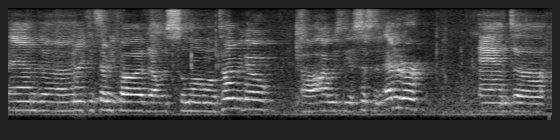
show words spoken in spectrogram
and uh, 1975. That was a long, long time ago. Uh, I was the assistant editor, and uh,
